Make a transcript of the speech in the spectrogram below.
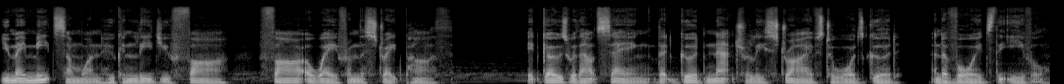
You may meet someone who can lead you far, far away from the straight path. It goes without saying that good naturally strives towards good and avoids the evil.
